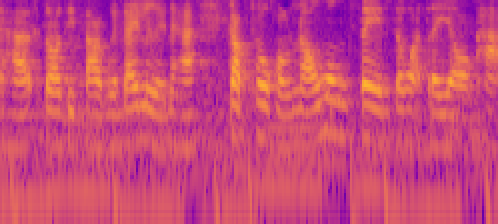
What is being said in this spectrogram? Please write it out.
นะคะรอติดตามกันได้เลยนะคะ กับโชว์ของน้องวงเฟรนจังหวัดระยองค่ะ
